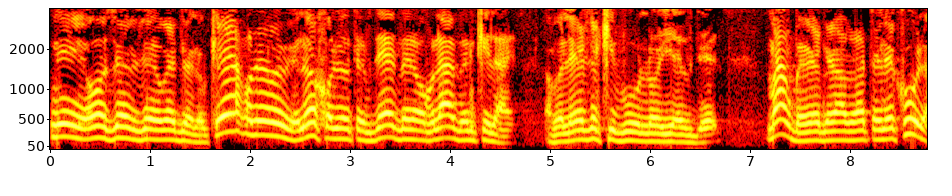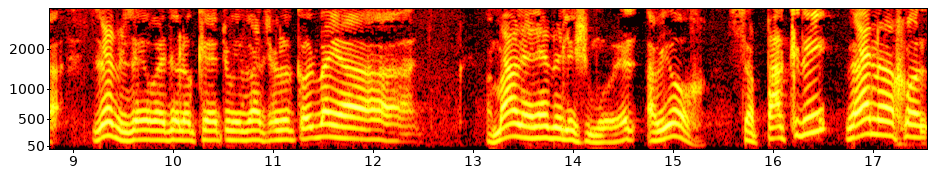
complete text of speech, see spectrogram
ני, או זה וזה יורד ולוקח, או זה יורד, לא יכול להיות הבדל בין עורלה לבין כליים. אבל לאיזה כיוון לא יהיה הבדל? מר ברד רב נתן לכולה, זה וזה יורד אלוקט ובלבד שלא כל ביד. אמר ללוי לשמואל, אריוך, ספק לי ואני יכול.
